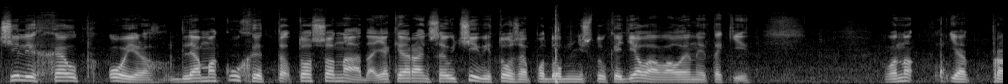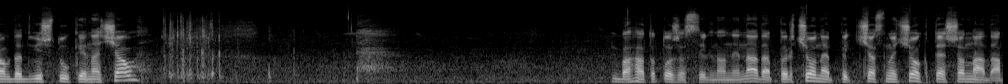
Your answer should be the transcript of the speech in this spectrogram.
Chili Help Oil. Для макухи то, то що треба. Як я раніше учив і теж подобні штуки делав, але не такі. Воно, я правда дві штуки почав. Багато теж сильно не треба. Перчоне під чесночок те, що треба.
